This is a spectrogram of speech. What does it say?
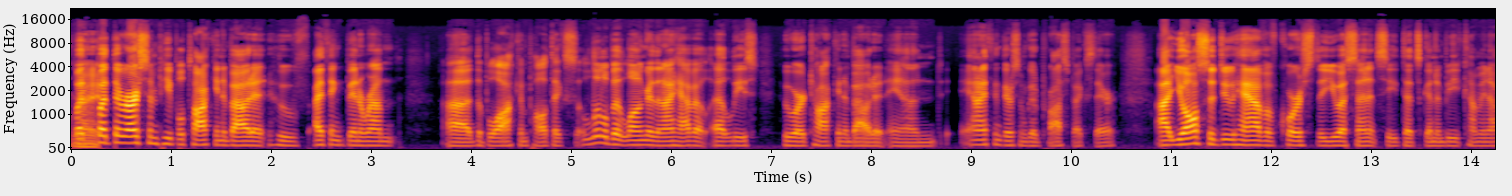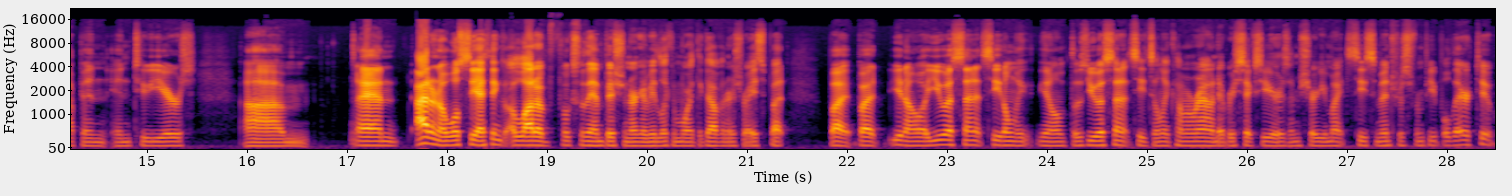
But right. but there are some people talking about it who've I think been around uh, the block in politics a little bit longer than I have at, at least, who are talking about it, and and I think there's some good prospects there. Uh, you also do have, of course, the U.S. Senate seat that's going to be coming up in in two years. Um, and I don't know. We'll see. I think a lot of folks with ambition are going to be looking more at the governor's race, but but but you know, a U.S. Senate seat only you know those U.S. Senate seats only come around every six years. I'm sure you might see some interest from people there too.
